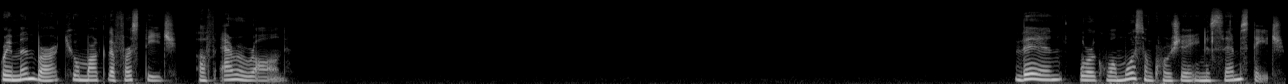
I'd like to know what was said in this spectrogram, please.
Remember to mark the first stitch of every round. Then work one more single crochet in the same stitch.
